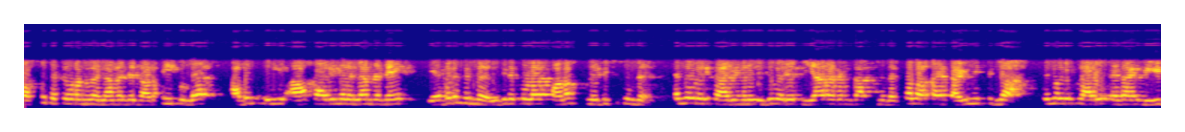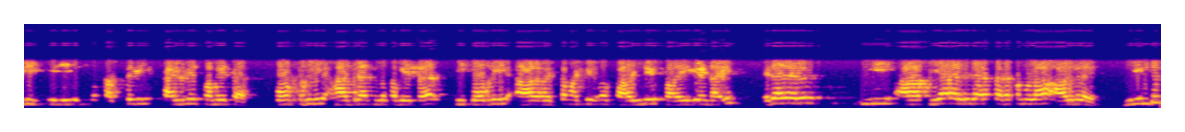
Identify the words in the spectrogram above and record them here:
വസ്തു കച്ചവടങ്ങളും എല്ലാം തന്നെ നടത്തിയിട്ടുണ്ട്. അതിൽ ഈ ആ കാര്യങ്ങളെല്ലാം തന്നെ എവിടെ നിന്ന് ഇതിനൊക്കെയുള്ള പണം ലഭിച്ചിട്ടുണ്ട് എന്നുള്ള ഒരു കാര്യങ്ങൾ ഇതുവരെ പി ആർ അരവിന്ദാസിന് വ്യക്തമാക്കാൻ കഴിഞ്ഞിട്ടില്ല എന്നുള്ളൊരു കാര്യം ഏതായാലും ഇ ഡി ഈ കസ്റ്റഡി കഴിഞ്ഞ സമയത്ത് കോടതിയിൽ ഹാജരാക്കുന്ന സമയത്ത് ഈ കോടതിയിൽ ആ, വ്യക്തമാക്കി പറഞ്ഞ് പറയുകയുണ്ടായി. ഏതായാലും ഈ പി ആർ അരവിന്ദാസ് അടക്കമുള്ള ആളുകളെ വീണ്ടും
